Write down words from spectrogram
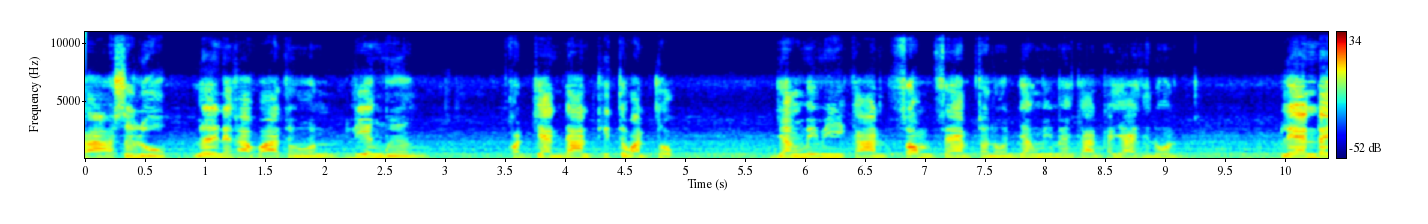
กาสรุปเลยนะครับ ว่าถนนเลี่ยงเมืองขอนแก่นด้านทิศตะวันตก ยังไม่มีการซ่อมแซมถนนยังไม่มีการขยายถนน แลนได้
